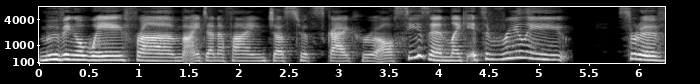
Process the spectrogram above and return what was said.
moving away from identifying just with Skaikru all season, like it's a really sort of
